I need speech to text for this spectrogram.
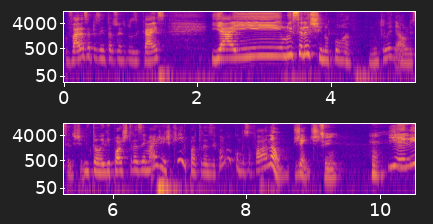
várias apresentações musicais. E aí, Luiz Celestino, porra, muito legal, Luiz Celestino. Então, ele pode trazer mais gente. Quem ele pode trazer? Quando começou a falar, não, gente. Sim, E ele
